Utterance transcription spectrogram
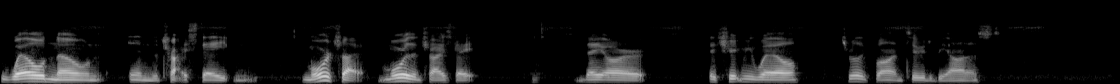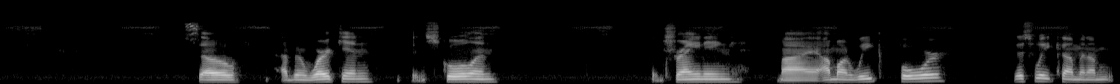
well known in the tri-state and more tri more than tri-state. They are they treat me well. It's really fun too, to be honest. So I've been working, been schooling, been training. My I'm on week four. This week coming, I'm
